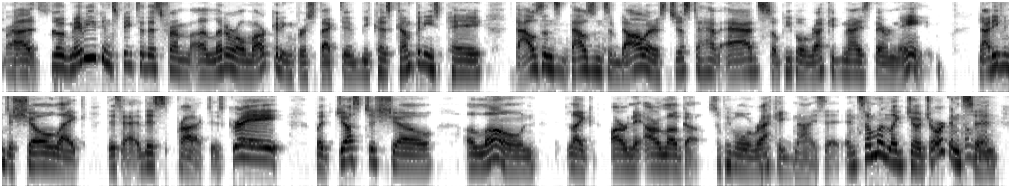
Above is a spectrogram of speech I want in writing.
Right. Uh, so maybe you can speak to this from a literal marketing perspective because companies pay thousands and thousands of dollars just to have ads so people recognize their name. Not even to show like this uh, this product is great, but just to show alone like our our logo so people will recognize it. And someone like Jo Jorgensen, oh, yeah.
